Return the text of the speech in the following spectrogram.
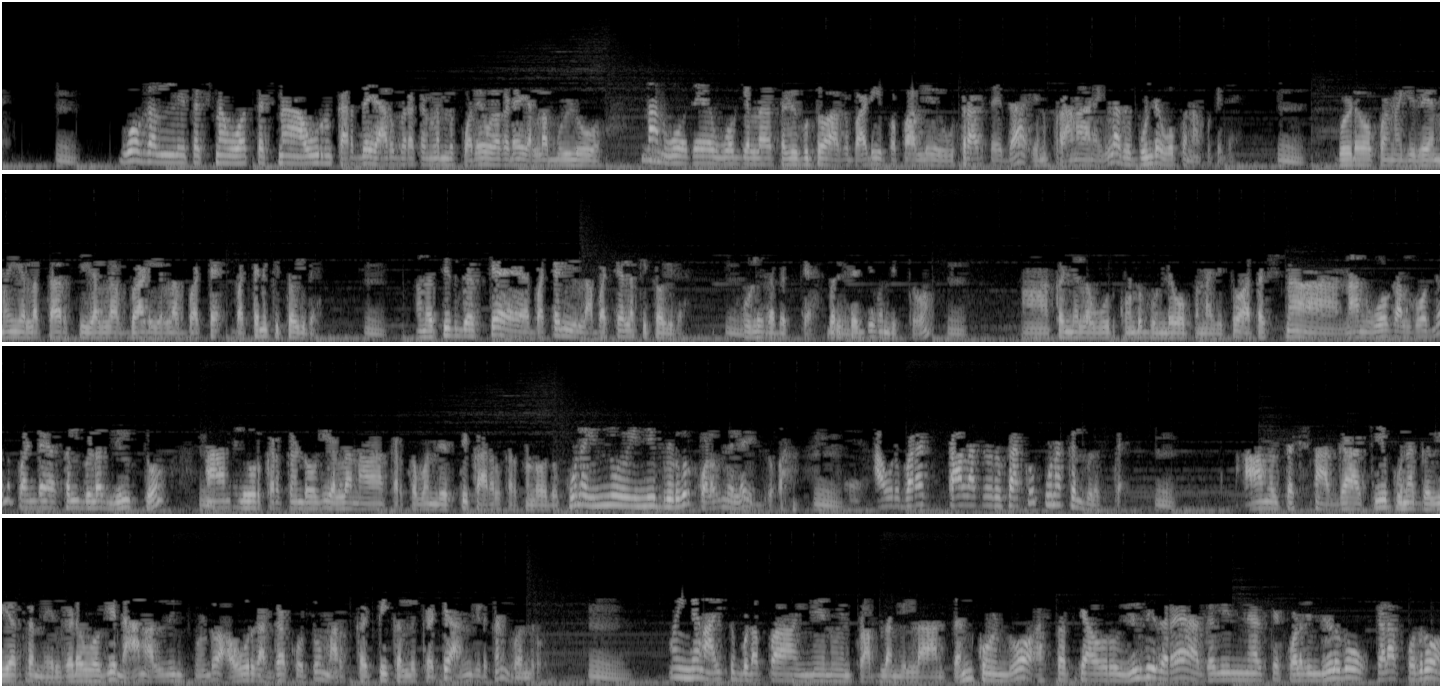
ಹೋಗಲ್ಲಿ ತಕ್ಷಣ ಹೋದ ತಕ್ಷಣ ಅವ್ರನ್ನ ಕರ್ದೆ ಯಾರು ಬರಕಂಗಿಲ್ಲ ಆಮೇಲೆ ಪೊದೆ ಒಳಗಡೆ ಎಲ್ಲ ಮುಳ್ಳು. ನಾನು ಹೋದೆ ಹೋಗೆಲ್ಲ ತಳಿಬಿಟ್ಟು ಆಗ ಬಾಡಿ ಪಾಪ ಅಲ್ಲಿ ಉಸಿರಾಡ್ತಾ ಇದ್ದ. ಏನು ಪ್ರಾಣ ಇಲ್ಲ ಅದು ಗುಂಡೆ ಓಪನ್ ಆಗ್ಬಿಟ್ಟಿದೆ. ಹ್ಮ್. ಗುಂಡೆ ಓಪನ್ ಆಗಿದೆ ಮೈ ಎಲ್ಲ ತರಿಸಿ ಎಲ್ಲ ಬಾಡಿ ಎಲ್ಲ ಬಟ್ಟೆ ಬಟ್ಟೆನೇ ಕಿತ್ತೋಗಿದೆ. ಹ್ಮ್. ಅವ್ನು ಹತ್ತಿದ ಬೆಸ್ಗೆ ಬಟ್ಟೆನೂ ಇಲ್ಲ ಬಟ್ಟೆ ಎಲ್ಲ ಕಿತ್ತೋಗಿದೆ. ಹ್ಮ್. ಉಳಿದ ಬೆಸ್ಗೆ ಬರೀ ಸಜ್ಜಿ ಬಂದಿತ್ತು. ಆ, ಕಣ್ಣೆಲ್ಲ ಊದ್ಕೊಂಡು ಗುಂಡೆ ಓಪನ್ ಆಗಿತ್ತು. ಆ ತಕ್ಷಣ ನಾನು ಹೋಗಿ ಅಲ್ಗ ಹೋದ್ಮೇಲೆ ಬಂಡೆ ಕಲ್ ಬೀಳೋದ್ ನಿಲ್ತು. ಆಮೇಲೆ ಇವ್ರು ಕರ್ಕೊಂಡು ಹೋಗಿ ಎಲ್ಲ ನಾ ಕರ್ಕೊ ಬಂದ್ ಎತ್ತಿ ಕಾರಲ್ಲಿ ಕರ್ಕೊಂಡು ಹೋದ್ರು. ಪುನಃ ಇನ್ನು ಇನ್ನಿಬ್ರು ಹುಡುಗರು ಕೊಳದ ಮೇಲೆ ಇದ್ರು. ಅವ್ರು ಬರಕ್ ಕಾಲ್ ಹಾಕಿದ್ರು ಸಾಕು ಪುನಃ ಕಲ್ ಬೀಳುತ್ತೆ. ಆಮೇಲೆ ತಕ್ಷಣ ಹಗ್ಗ ಹಾಕಿ ಪುನಃ ಗವಿ ಹತ್ರ ಮೇಲ್ಗಡೆ ಹೋಗಿ ನಾನು ಅಲ್ಲಿ ನಿಂತ್ಕೊಂಡು ಅವ್ರಿಗೆ ಹಗ್ಗ ಕೊಟ್ಟು ಮರ ಕಟ್ಟಿ ಕಲ್ಲು ಕಟ್ಟಿ ಹಂಗ್ ಹಿಡ್ಕೊಂಡ್ ಬಂದ್ರು. ಇನ್ನೇನ್ ಆಯ್ತು ಬಿಡಪ್ಪ ಇನ್ನೇನು ಏನ್ ಪ್ರಾಬ್ಲಮ್ ಇಲ್ಲ ಅಂತ ಅನ್ಕೊಂಡು ಅಷ್ಟೊತ್ತಿಗೆ ಅವರು ಇಳ್ದಿದ್ದಾರೆ ಆ ಗವಿನ ನೆಲಕ್ಕೆ ಕೊಳದಿಂದ ಇಳಿದು ಕೆಳಕ್ ಹೋದ್ರು.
